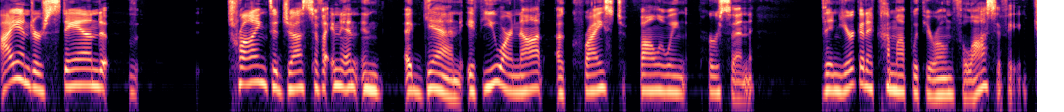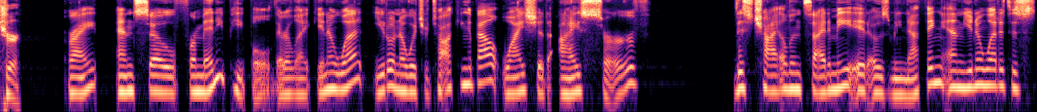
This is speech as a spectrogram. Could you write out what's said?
I understand trying to justify, and, and, and again, if you are not a Christ following person, then you're going to come up with your own philosophy, Sure. right? And so for many people, they're like, you know what? You don't know what you're talking about. Why should I serve this child inside of me? It owes me nothing. And you know what? It's just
